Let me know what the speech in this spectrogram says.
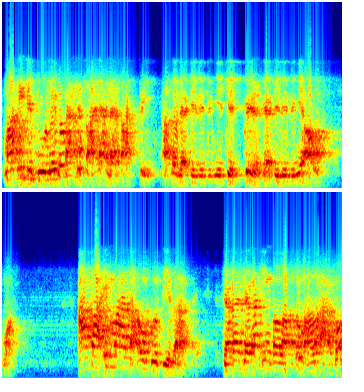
Mati dibunuh itu kan kesannya ada sakti atau tidak dilindungi Jibril, tidak dilindungi Allah. Apa mata okutila Jangan-jangan ingkolaptum ala aku.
